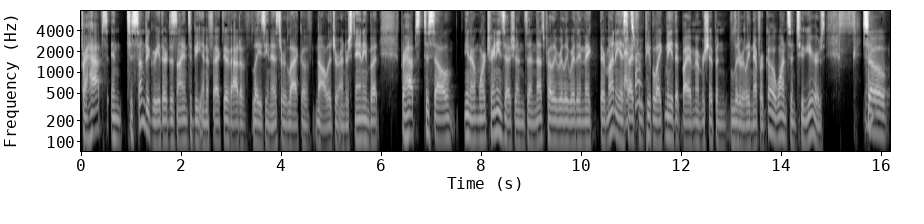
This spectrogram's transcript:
perhaps in to some degree they're designed to be ineffective out of laziness or lack of knowledge or understanding but perhaps to sell you know more training sessions and that's probably really where they make their money aside from people like me that buy a membership and literally never go once in 2 years. So mm-hmm.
